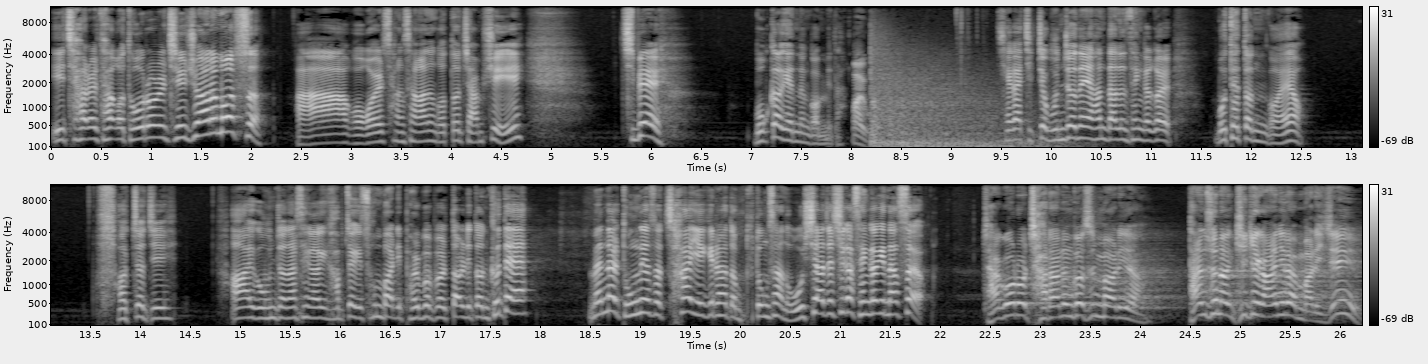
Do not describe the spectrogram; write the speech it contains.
이 차를 타고 도로를 질주하는 모습. 아, 그걸 상상하는 것도 잠시 집에 못 가겠는 겁니다. 아이고. 제가 직접 운전해야 한다는 생각을 못 했던 거예요. 어쩌지? 아, 이거 운전할 생각이 갑자기 손발이 벌벌벌 떨리던 그때 맨날 동네에서 차 얘기를 하던 부동산 오씨 아저씨가 생각이 났어요. 자고로 차라는 것은 말이야 단순한 기계가 아니란 말이지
